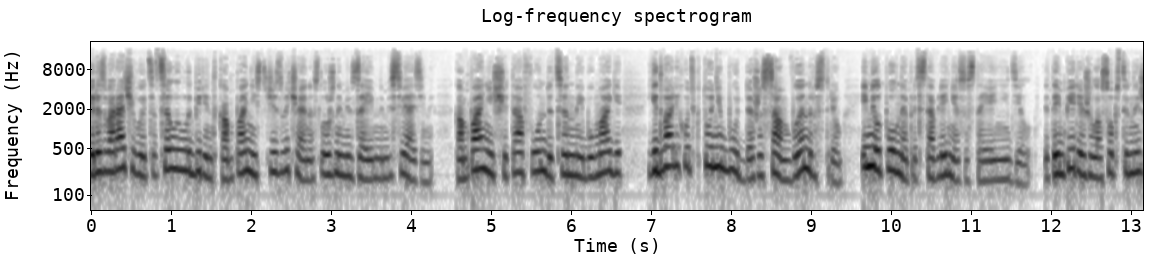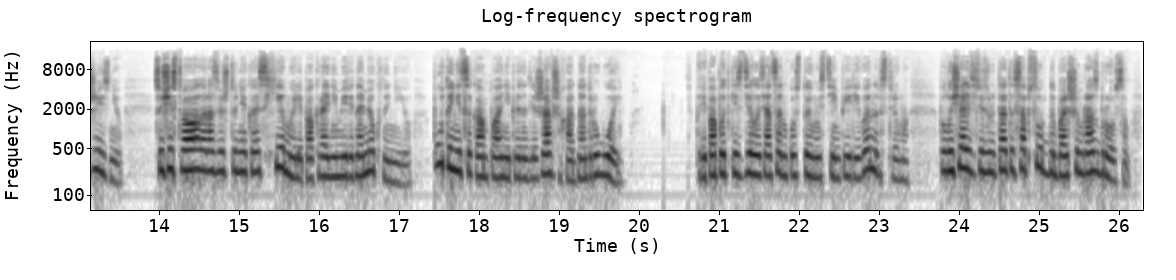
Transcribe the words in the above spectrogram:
и разворачивается целый лабиринт компаний с чрезвычайно сложными взаимными связями. Компании, счета, фонды, ценные бумаги. Едва ли хоть кто-нибудь, даже сам Венерстрём, имел полное представление о состоянии дел. Эта империя жила собственной жизнью. Существовала разве что некая схема или, по крайней мере, намек на нее. Путаница компаний, принадлежавших одна другой. При попытке сделать оценку стоимости империи Венерстрёма получались результаты с абсурдно большим разбросом –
